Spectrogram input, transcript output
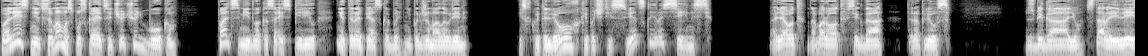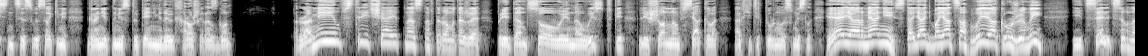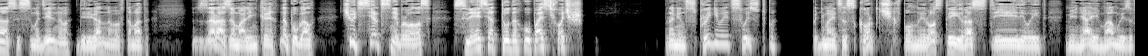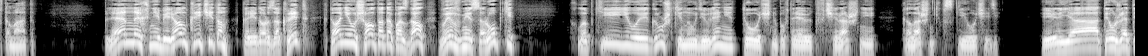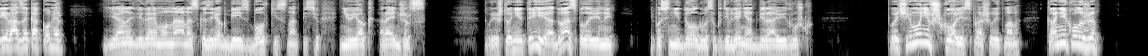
По лестнице мама спускается чуть-чуть боком, пальцами едва касаясь перил, не торопясь, как бы не поджимала время, и с какой-то легкой, почти светской рассеянностью. А я вот, наоборот, всегда тороплюсь. Сбегаю, старые лестницы с высокими гранитными ступенями дают хороший разгон. Рамин встречает нас на втором этаже, пританцовывая на выступе, лишенном всякого архитектурного смысла. «Эй, армяне, стоять бояться, вы окружены!» и целится в нас из самодельного деревянного автомата. Зараза маленькая, напугал. Чуть сердце не оборвалось. Слезь оттуда, упасть хочешь? Рамин спрыгивает с выступа, поднимается с в полный рост и расстреливает меня и маму из автомата. «Пленных не берем!» — кричит он. «Коридор закрыт! Кто не ушел, тот опоздал! Вы в мясорубке!» Хлопки его игрушки, на удивление, точно повторяют вчерашние калашниковские очереди. «Илья, ты уже три раза как умер!» Я надвигаю ему на нос козырек бейсболки с надписью «Нью-Йорк Рейнджерс». Говорю, что не три, а два с половиной, и после недолгого сопротивления отбираю игрушку. «Почему не в школе?» — спрашивает мама. «Каникулы же.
